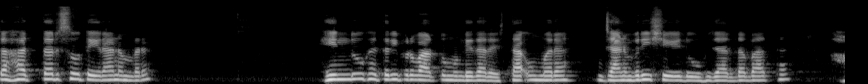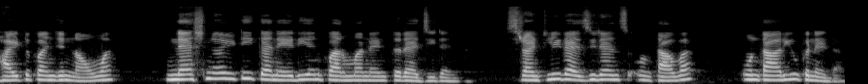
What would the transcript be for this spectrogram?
7313 ਨੰਬਰ ਹਿੰਦੂ ਖੱਤਰੀ ਪਰਿਵਾਰ ਤੋਂ ਮੁੰਡੇ ਦਾ ਰਿਸ਼ਤਾ ਉਮਰ ਹੈ, ਜਨਵਰੀ 6 2000 ਦਾ ਬਾਤ ਹੈ ਹਾਈਟ 5'9 ਆ ਨੈਸ਼ਨੈਲਿਟੀ ਕੈਨੇਡੀਅਨ ਪਰਮਾਨੈਂਟ ਰੈਜ਼ੀਡੈਂਟ ਸਟੈਂਟਲੀ residence Ottawa Ontario Canada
